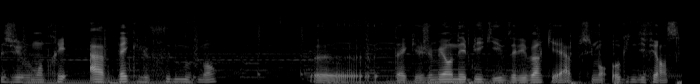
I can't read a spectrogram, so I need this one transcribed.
je vais vous montrer avec le flou de mouvement. Euh, je mets en épique et vous allez voir qu'il n'y a absolument aucune différence.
